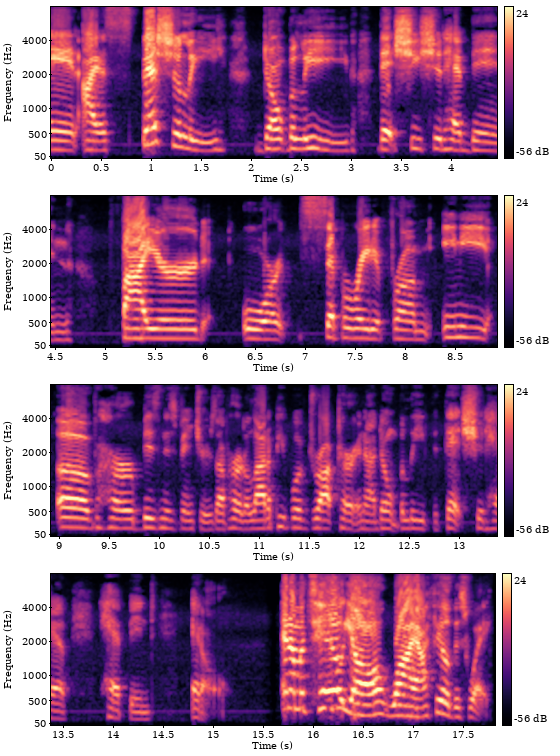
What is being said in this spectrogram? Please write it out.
And I especially don't believe that she should have been fired or separated from any of her business ventures. I've heard a lot of people have dropped her, and I don't believe that that should have happened at all. And I'm going to tell y'all why I feel this way.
